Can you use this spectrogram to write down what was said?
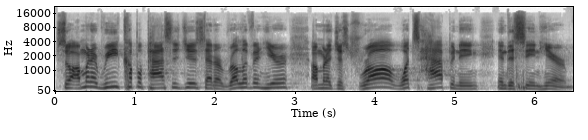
So I'm going to read a couple passages that are relevant here. I'm going to just draw what's happening in this scene here.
